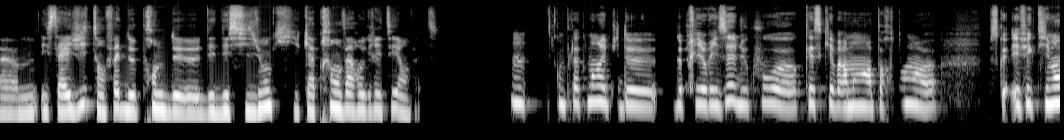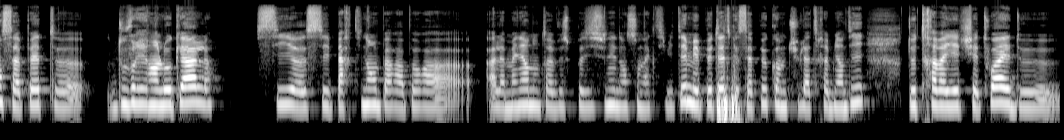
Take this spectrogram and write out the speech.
Euh, et ça évite en fait de prendre des décisions qui qu'après on va regretter en fait. Mmh, complètement et puis de, prioriser du coup euh, qu'est-ce qui est vraiment important parce que effectivement ça peut être d'ouvrir un local si c'est pertinent par rapport à, la manière dont elle veut se positionner dans son activité, mais peut-être que ça peut, comme tu l'as très bien dit, de travailler de chez toi et de,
